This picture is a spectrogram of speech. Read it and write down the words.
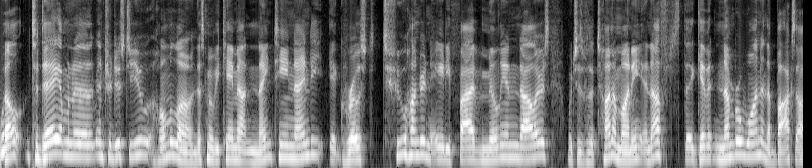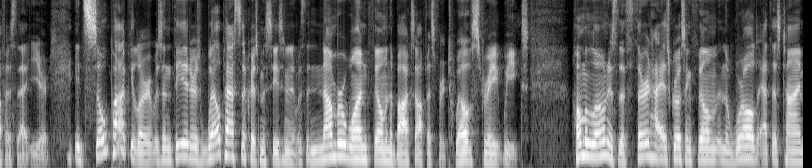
Well, today I'm going to introduce to you Home Alone. This movie came out in 1990. It grossed $285 million, which is a ton of money, enough to give it number one in the box office that year. It's so popular, it was in theaters well past the Christmas season, and it was the number one film in the box office for 12 straight weeks. Home Alone is the third highest grossing film in the world at this time,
